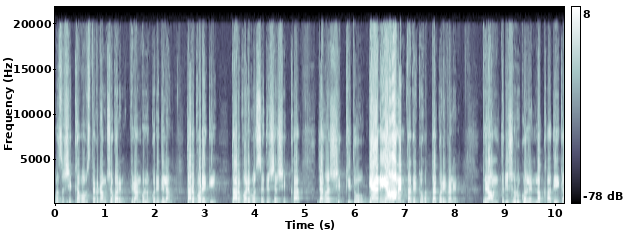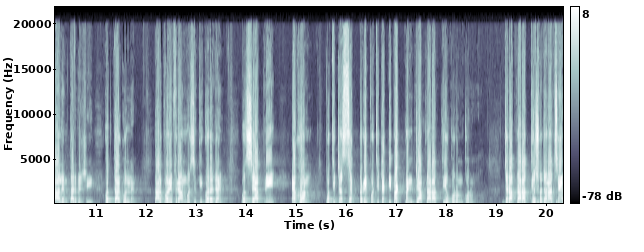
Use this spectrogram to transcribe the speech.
বলছে, শিক্ষা ব্যবস্থাকে ধ্বংস করেন। ফেরাউন বললেন, করে দিলাম। তারপরে কি? তারপরে বলছে দেশের শিক্ষা, যারা শিক্ষিত, জ্ঞানী আলেম তাদেরকে হত্যা করে ফেলেন। ফেরাউন তিনি শুরু করলেন, লক্ষাধিক আলেম তার বেশি হত্যা করলেন। তারপরে ফেরাউন বলছে, কি করা যায়? বলছে, আপনি এখন প্রতিটা সেক্টরে প্রতিটা ডিপার্টমেন্টে আপনার আত্মীয়করণ করুন। যারা আপনার আত্মীয় স্বজন আছে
